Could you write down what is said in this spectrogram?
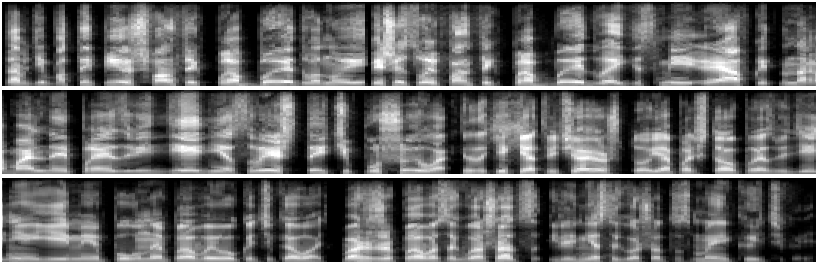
там типа ты пишешь фанфик про быдво, ну и пиши свой фанфик про быдво, иди смей рявкать на нормальные произведения, слышь ты чепушила. Для таких я отвечаю, что я прочитал произведение и имею полное право его критиковать. Ваше же право соглашаться или не соглашаться с моей критикой.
